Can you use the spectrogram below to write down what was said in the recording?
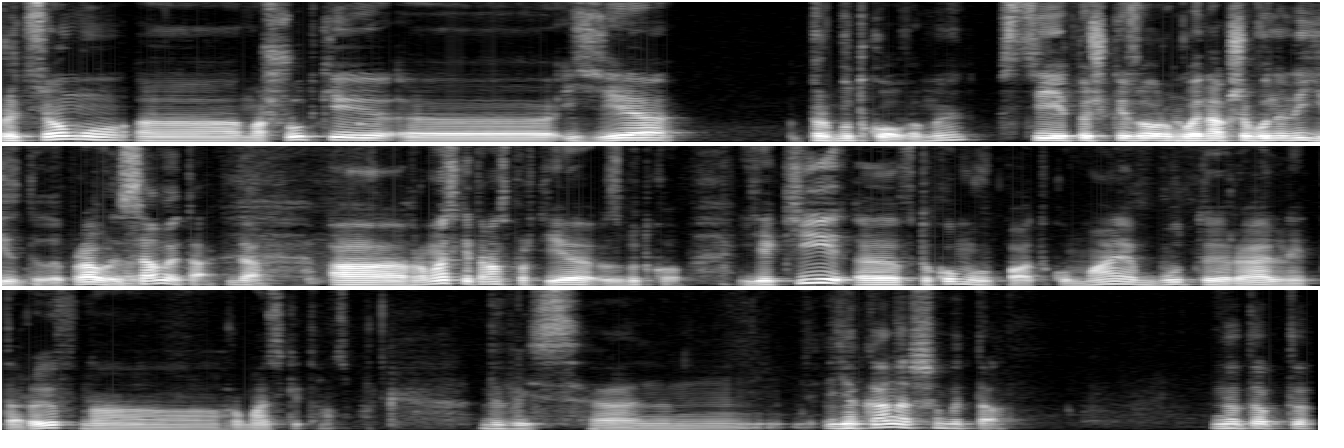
При цьому маршрутки є прибутковими з цієї точки зору, бо Ну, інакше вони не їздили, правильно? Саме так, да. А громадський транспорт є збитковим. Який е, в такому випадку має бути реальний тариф на громадський транспорт? Дивись, е, яка наша мета? Ну тобто,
